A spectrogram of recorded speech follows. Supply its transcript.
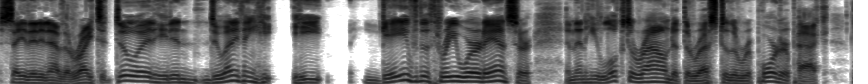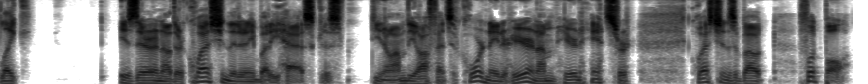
say they didn't have the right to do it. He didn't do anything. He, he gave the three word answer and then he looked around at the rest of the reporter pack like, is there another question that anybody has? Because, you know, I'm the offensive coordinator here and I'm here to answer questions about football.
